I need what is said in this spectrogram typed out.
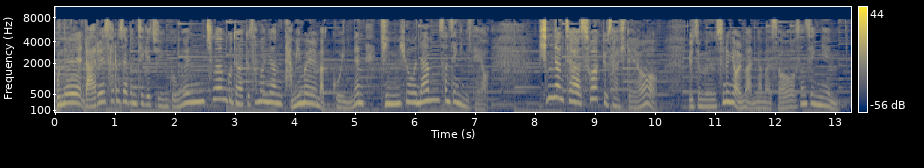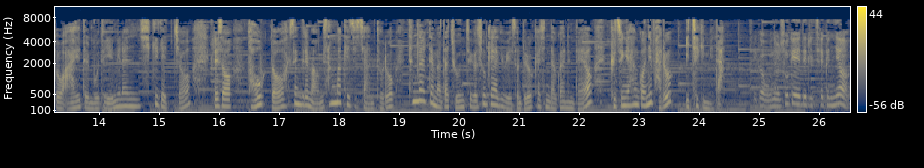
오늘 나를 사로잡은 책의 주인공은 충암고등학교 3학년 담임을 맡고 있는 김효남 선생님이세요. 10년차 수학교사 하시래요. 요즘은 수능이 얼마 안 남아서 선생님 또 아이들 모두 예민한 시기겠죠. 그래서 더욱더 학생들의 마음이 삭막해지지 않도록 틈날 때마다 좋은 책을 소개하기 위해서 노력하신다고 하는데요. 그 중에 한 권이 바로 이 책입니다. 제가 오늘 소개해드릴 책은요.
